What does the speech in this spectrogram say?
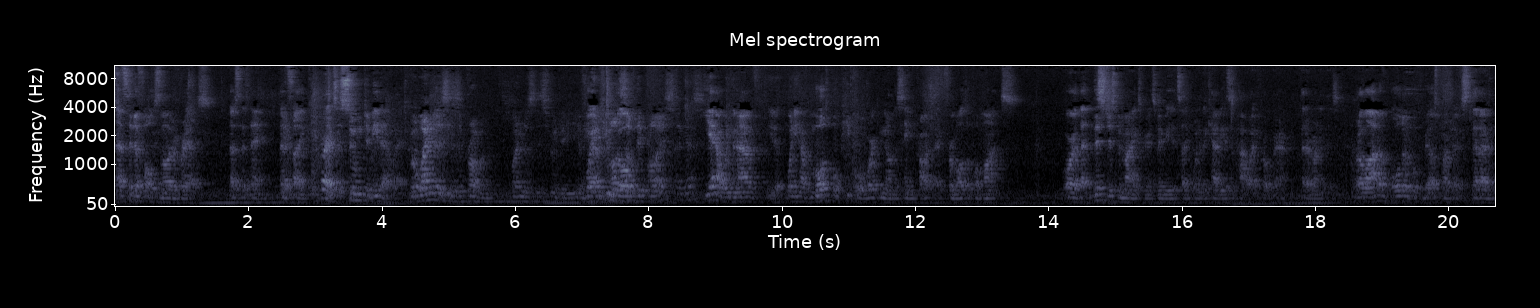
That's the default mode of Rails. That's the thing. That's like Right. it's assumed to be that way. But when is this a problem? When does this really, if you have lots go- of deploys, I guess? Yeah, when you have you know, when you have multiple people working on the same project for multiple months, or that this is just in my experience. Maybe it's like one of the caveats of how I program that I run at this. But a lot of older Rails projects that I've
